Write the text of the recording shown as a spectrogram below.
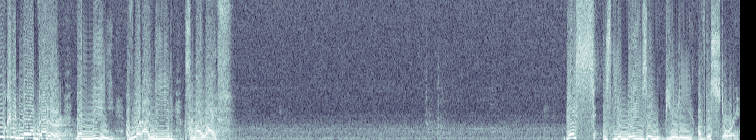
Who could know better than me of what I need for my life? This is the amazing beauty of this story.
